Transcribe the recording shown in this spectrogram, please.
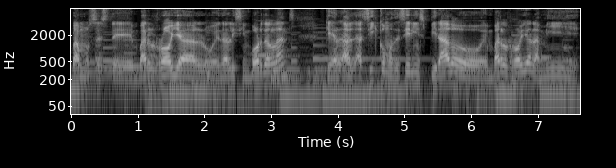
vamos este en Battle Royale o en Alice in Borderlands que así como decir inspirado en Battle Royale a mí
